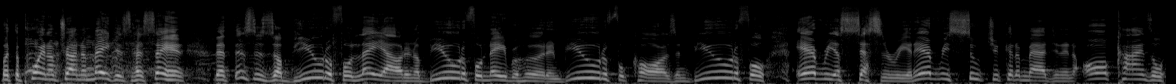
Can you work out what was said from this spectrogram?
But the point I'm trying to make is saying that this is a beautiful layout and a beautiful neighborhood and beautiful cars and beautiful every accessory and every suit you could imagine and all kinds of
